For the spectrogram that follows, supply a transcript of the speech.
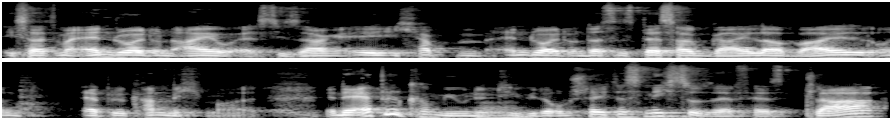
ich sage mal, Android und iOS. Die sagen, ey, ich habe ein Android und das ist deshalb geiler, weil und Apple kann mich mal. In der Apple-Community wiederum stelle ich das nicht so sehr fest. Klar,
